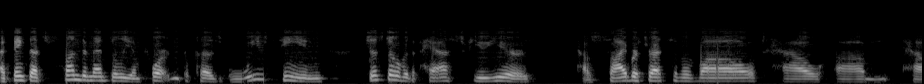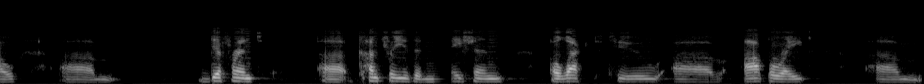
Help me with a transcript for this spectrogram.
I think that's fundamentally important because we've seen just over the past few years how cyber threats have evolved, how um, how um, different uh, countries and nations elect to uh, operate um,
